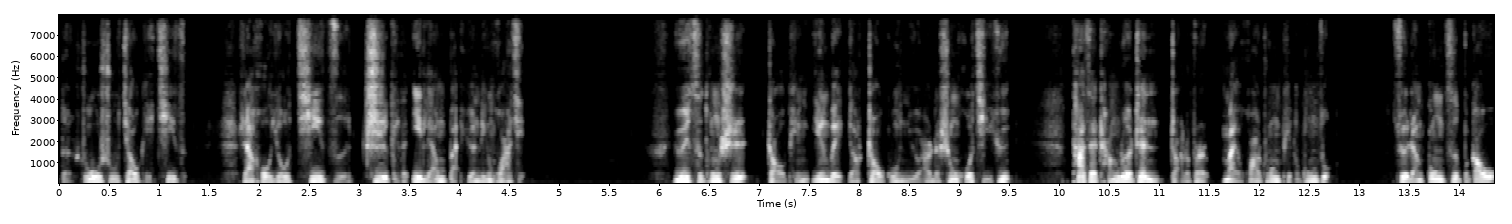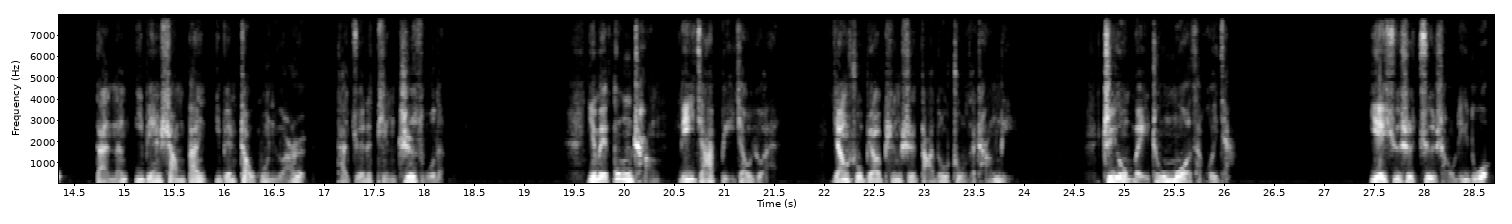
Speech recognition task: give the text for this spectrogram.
的如数交给妻子，然后由妻子支给他一两百元零花钱。与此同时，赵平因为要照顾女儿的生活起居，他在长乐镇找了份卖化妆品的工作。虽然工资不高，但能一边上班一边照顾女儿，他觉得挺知足的。因为工厂离家比较远，杨树标平时大都住在厂里，只有每周末才回家。也许是聚少离多，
